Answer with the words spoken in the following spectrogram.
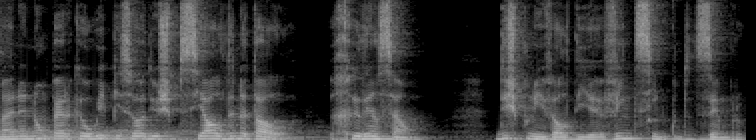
Semana não perca o episódio especial de Natal, Redenção, disponível dia 25 de dezembro.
